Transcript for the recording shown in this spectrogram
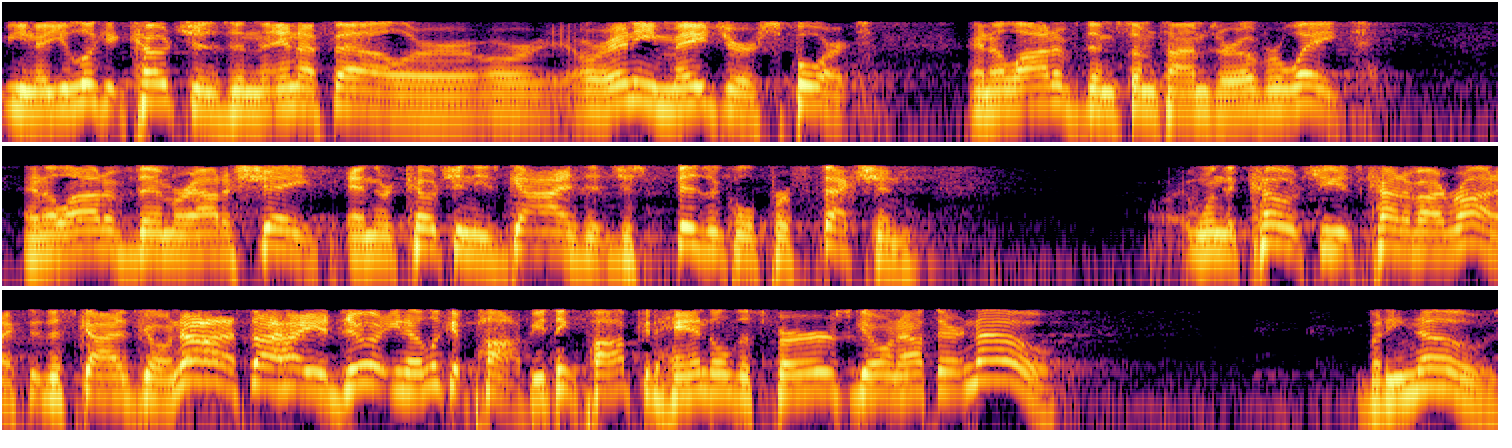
you know, you look at coaches in the NFL or, or, or any major sport, and a lot of them sometimes are overweight. And a lot of them are out of shape. And they're coaching these guys at just physical perfection. When the coach, it's kind of ironic that this guy's going, No, that's not how you do it. You know, look at Pop. You think Pop could handle the Spurs going out there? No. But he knows.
